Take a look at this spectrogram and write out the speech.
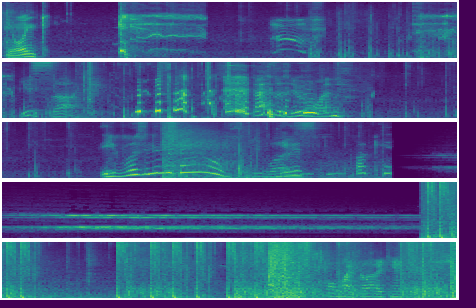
Yoink. Move! You suck. That's a new one. He wasn't in the barrels. He was. He was fucking. Oh my god, I can't do it.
